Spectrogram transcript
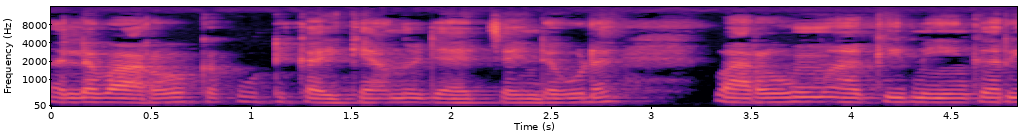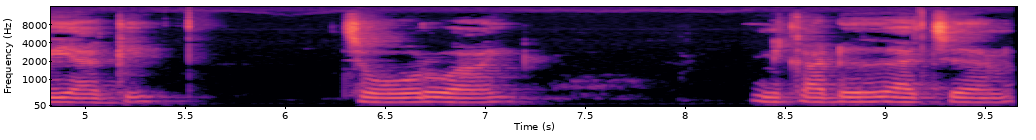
നല്ല വറവൊക്കെ കൂട്ടി കഴിക്കാമെന്ന് വിചാരിച്ചു. അതിന്റെ കൂടെ വറവും ആക്കി മീൻകറിയാക്കി ചോറുമായി. ഇനി കടുക് കാച്ചതാണ്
